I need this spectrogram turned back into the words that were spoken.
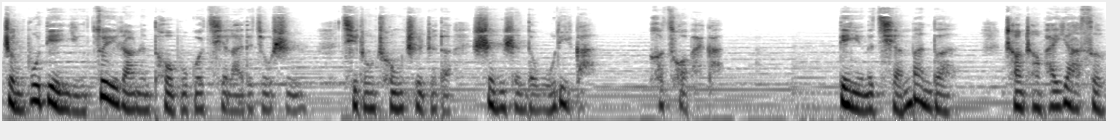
整部电影最让人透不过气来的就是其中充斥着的深深的无力感和挫败感。电影的前半段常常拍亚瑟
